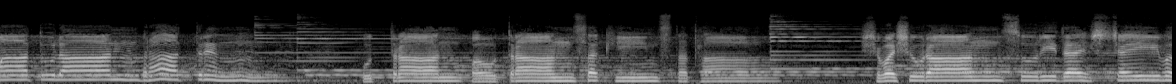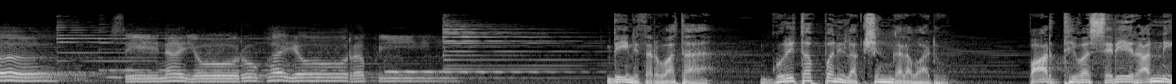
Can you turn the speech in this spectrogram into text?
मातुलान् भ्रातॄन् पुत्रान् पौत्रान् सखीन्स्तथा श्वशुरान् सुहृदश्चैव సేనయోరుభయోరపి దీని తరువాత గురితప్పని లక్ష్యం గలవాడు పార్థివ శరీరాన్ని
